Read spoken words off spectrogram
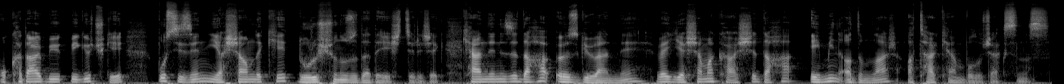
o kadar büyük bir güç ki bu sizin yaşamdaki duruşunuzu da değiştirecek. Kendinizi daha özgüvenli ve yaşama karşı daha emin adımlar atarken bulacaksınız.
